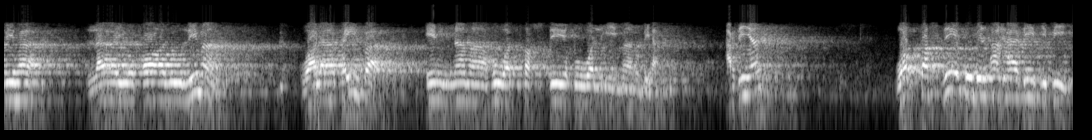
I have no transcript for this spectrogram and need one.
بها لا يقال لما ولا كيف إنما هو التصديق والإيمان بها artinya والتصديق بالأحاديث فيه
